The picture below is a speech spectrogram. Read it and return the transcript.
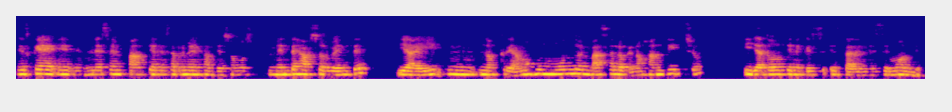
es que en esa infancia, en esa primera infancia, somos mentes absorbentes y ahí mm, nos creamos un mundo en base a lo que nos han dicho y ya todo tiene que estar en ese molde.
